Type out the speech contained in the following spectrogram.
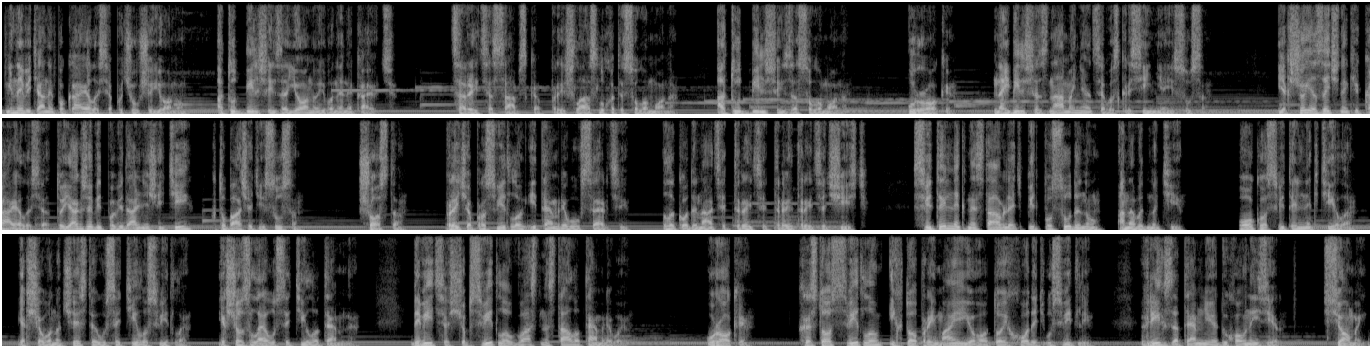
Ніневітяни покаялися, почувши Йону, а тут більший за Йону, і вони не каються. Цариця Савська прийшла слухати Соломона, а тут більший за Соломона. Уроки. Найбільше знамення це Воскресіння Ісуса. Якщо язичники каялися, то як же відповідальніші ті, хто бачить Ісуса? Шоста. Притча про світло і темряву в серці. Лик 11, 33, 36. Світильник не ставлять під посудину, а на видноті. Око світильник тіла. Якщо воно чисте, усе тіло світле, якщо зле, усе тіло темне. Дивіться, щоб світло в вас не стало темрявою. Уроки. Христос світло, і хто приймає його, той ходить у світлі. Гріх затемнює духовний зір. Сьомий.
